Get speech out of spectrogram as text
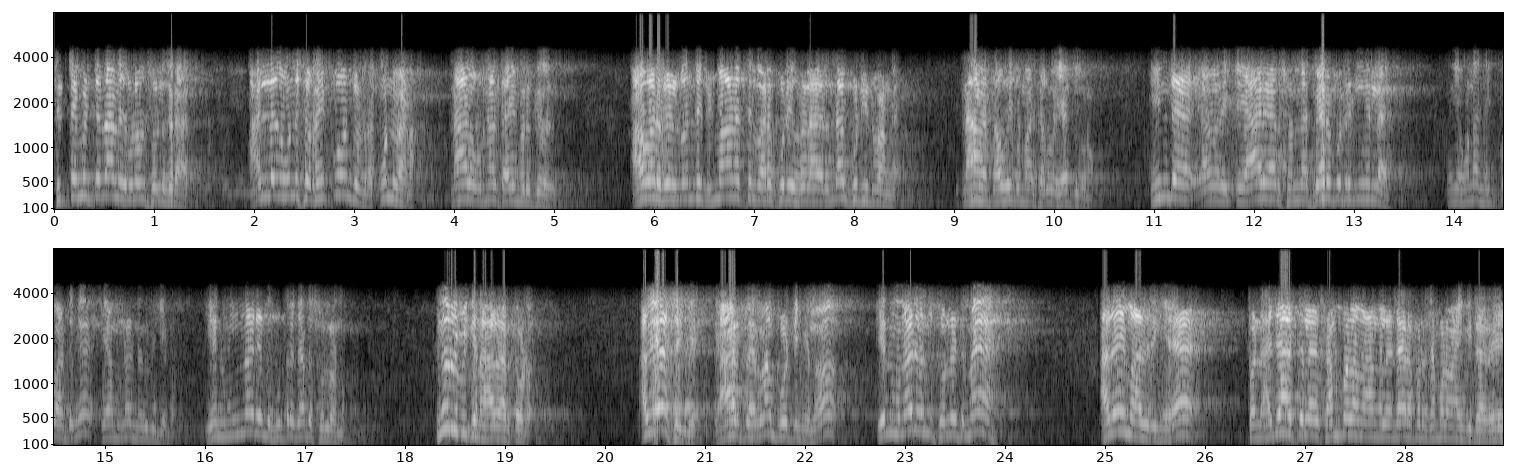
திட்டமிட்டு தான் இவ்வளவு சொல்லுகிறார். அல்லது ஒன்று சொல்றேன் இப்பவும் சொல்றேன். ஒன்று வேணாம். நாளை ஒரு நாள் டைம் இருக்கிறது அவர்கள் வந்து விமானத்தில் வரக்கூடியவர்களாக இருந்தால் கூட்டிட்டு வாங்க. நாங்கள் தௌஹீதமா செலவு ஏற்றுக்கிறோம் இந்த அவர் யார் யார் சொன்னால் பேரை போட்டிருக்கீங்கல்ல? நீங்கள் ஒன்றா நிற்பாட்டுங்க என் முன்னாடி நிரூபிக்கணும் என் முன்னாடி இந்த குற்றச்சாட்டை சொல்லணும். நிரூபிக்கணும் ஆதாரத்தோட. அதே செய்ய யார் பேரெல்லாம் போட்டீங்களோ என் முன்னாடி வந்து சொல்லட்டுமே. அதே மாதிரிங்க இப்போ நஜாத்தில் சம்பளம் வாங்கலை நேரப்புறம் சம்பளம் வாங்கிட்டாரு.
